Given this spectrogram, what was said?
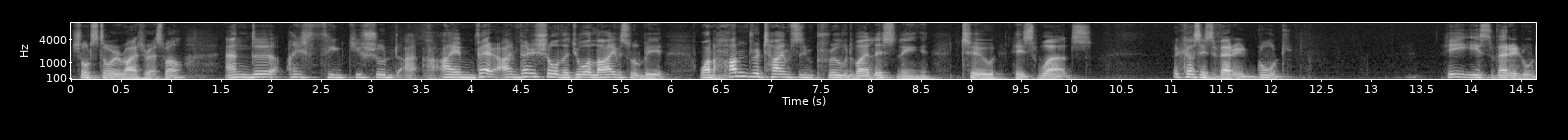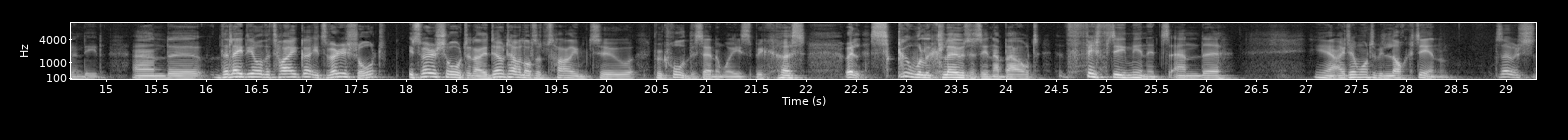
short story writer as well. And uh, I think you should. I, I am very. I'm very sure that your lives will be 100 times improved by listening to his words, because he's very good. He is very good indeed. And uh, the Lady or the Tiger. It's very short. It's very short, and I don't have a lot of time to record this anyways because, well, school closes in about 50 minutes, and uh, yeah, I don't want to be locked in. So sh-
